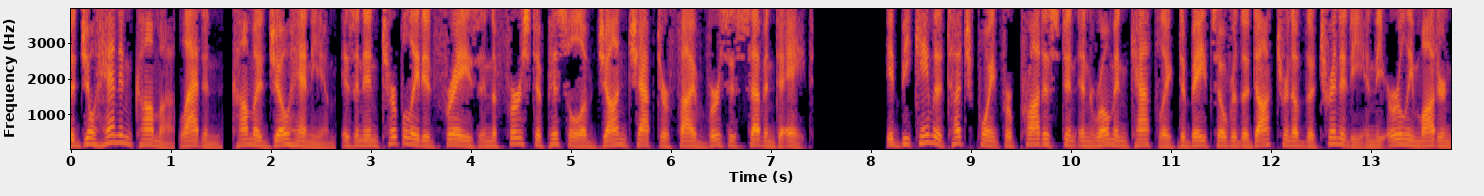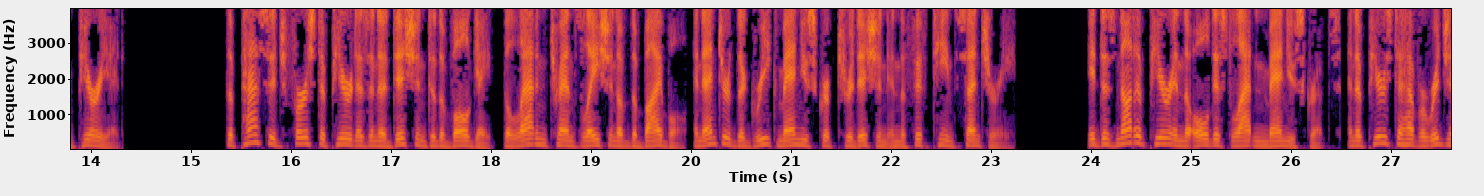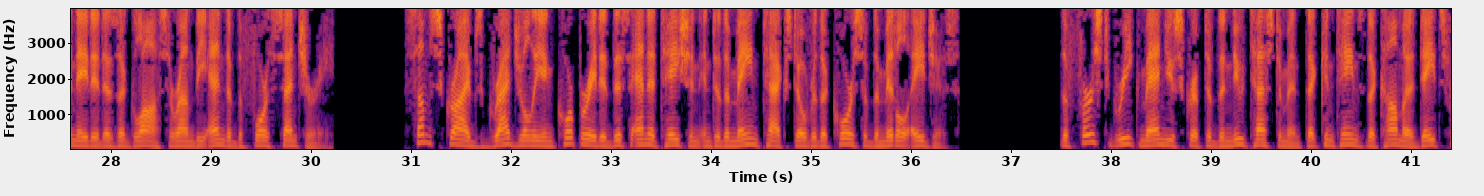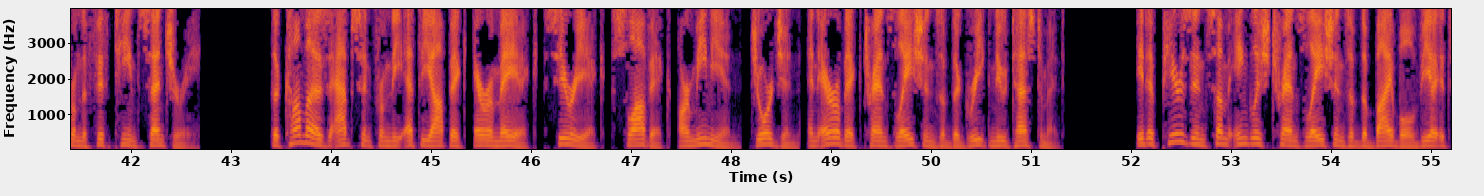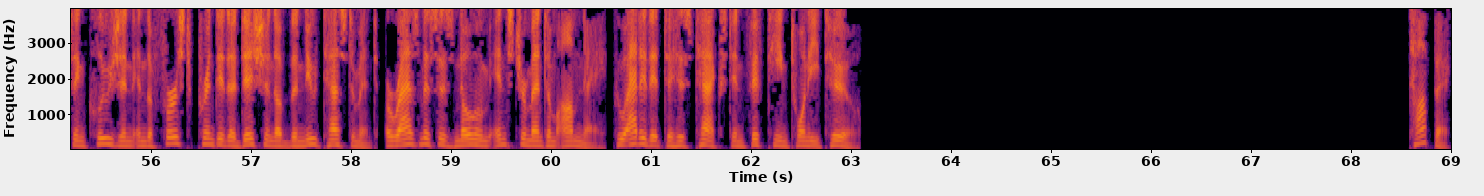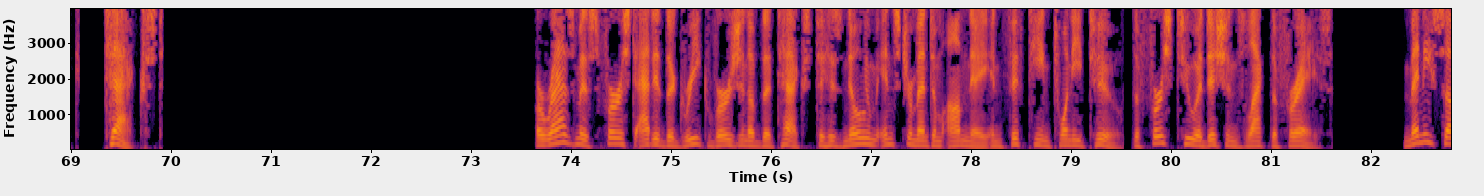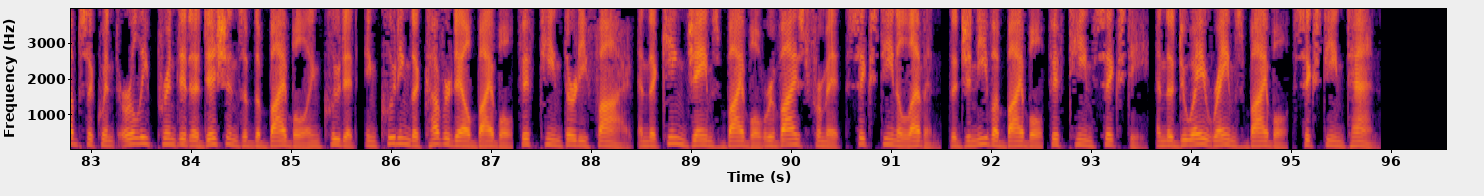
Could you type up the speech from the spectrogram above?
The Johannine comma Latin, comma Johanneum is an interpolated phrase in the first epistle of John chapter 5 verses 7 to 8. It became a touchpoint for Protestant and Roman Catholic debates over the doctrine of the Trinity in the early modern period. The passage first appeared as an addition to the Vulgate, the Latin translation of the Bible, and entered the Greek manuscript tradition in the 15th century. It does not appear in the oldest Latin manuscripts, and appears to have originated as a gloss around the end of the 4th century. Some scribes gradually incorporated this annotation into the main text over the course of the Middle Ages. The first Greek manuscript of the New Testament that contains the comma dates from the 15th century. The comma is absent from the Ethiopic, Aramaic, Syriac, Slavic, Armenian, Georgian, and Arabic translations of the Greek New Testament. It appears in some English translations of the Bible via its inclusion in the first printed edition of the New Testament, Erasmus's Novum Instrumentum Omne, who added it to his text in 1522. Text. Erasmus first added the Greek version of the text to his Novum Instrumentum Omne in 1522, the first two editions lack the phrase Many subsequent early printed editions of the Bible include it, including the Coverdale Bible 1535 and the King James Bible revised from it 1611, the Geneva Bible 1560, and the Douay-Rheims Bible 1610.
